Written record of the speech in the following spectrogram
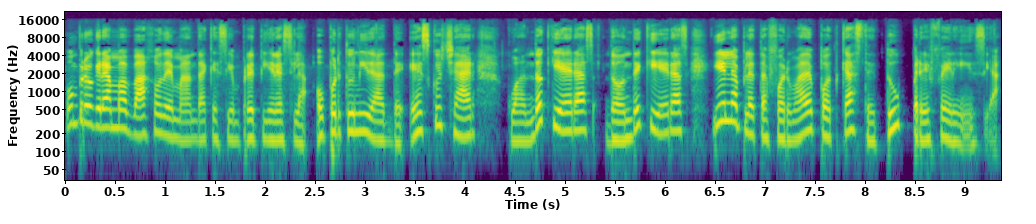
un programa bajo demanda que siempre tienes la oportunidad de escuchar cuando quieras, donde quieras y en la plataforma de podcast de tu preferencia.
